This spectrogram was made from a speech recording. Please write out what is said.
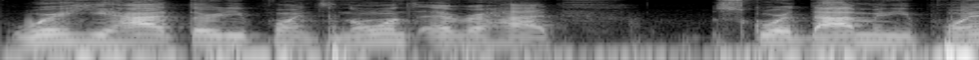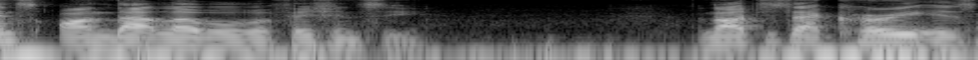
where he had 30 points. No one's ever had scored that many points on that level of efficiency. Not just that, Curry is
